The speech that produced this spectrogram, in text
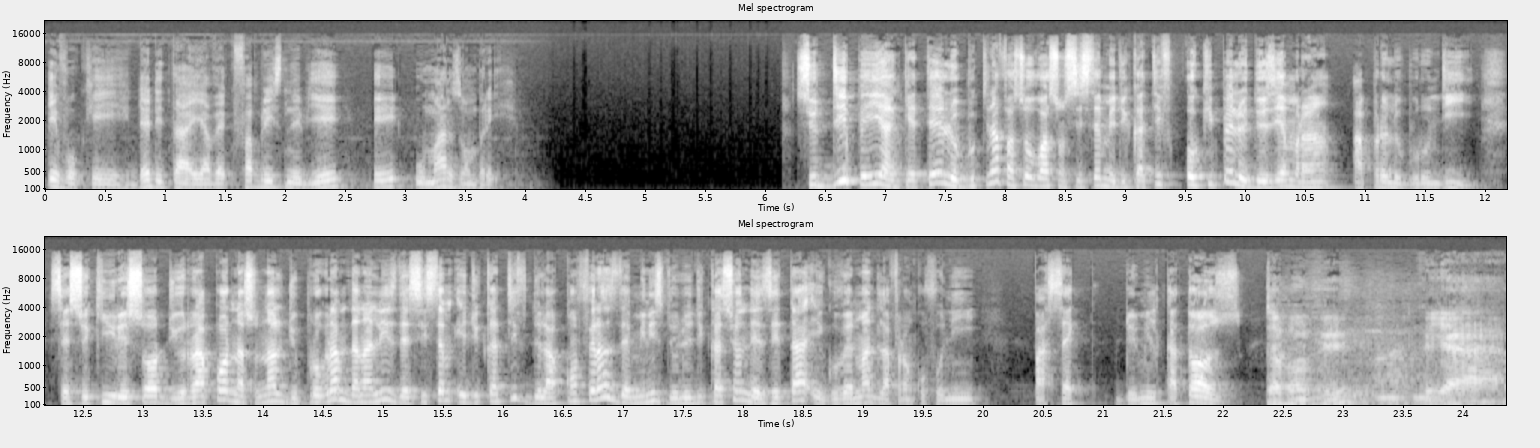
évoquées. Des détails avec Fabrice Nebier et Oumar Zombré. Sur dix pays enquêtés, le Burkina Faso voit son système éducatif occuper le deuxième rang après le Burundi. C'est ce qui ressort du rapport national du programme d'analyse des systèmes éducatifs de la conférence des ministres de l'éducation des États et gouvernements de la francophonie, PASEC 2014. Nous avons vu qu'il y a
